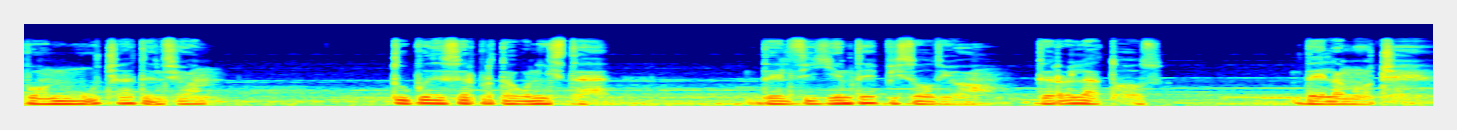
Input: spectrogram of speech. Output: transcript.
pon mucha atención. Tú puedes ser protagonista del siguiente episodio de Relatos de la Noche.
